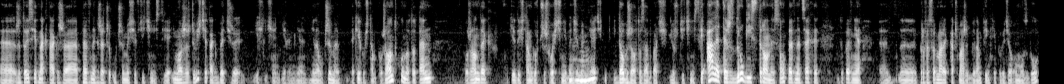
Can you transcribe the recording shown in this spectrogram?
e, że to jest jednak tak, że pewnych rzeczy uczymy się w dzieciństwie i może rzeczywiście tak być, że jeśli się, nie wiem, nie, nie nauczymy jakiegoś tam porządku, no to ten porządek kiedyś tam go w przyszłości nie będziemy mm. mieć i dobrze o to zadbać już w dzieciństwie, ale też z drugiej strony są pewne cechy, i tu pewnie e, e, profesor Marek Kaczmarzyk by nam pięknie powiedział o mózgu,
